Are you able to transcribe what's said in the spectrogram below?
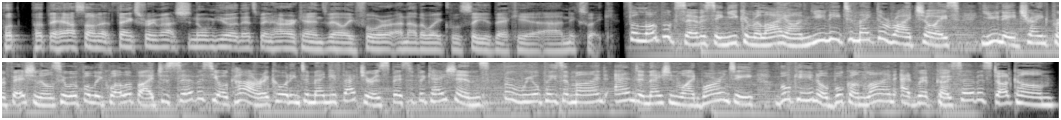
Put put the house on it. Thanks very much, Norm Hewitt. That's been Hurricanes Valley for another week. We'll see you back here uh, next week. For logbook servicing you can rely on, you need to make the right choice. You need trained professionals who are fully qualified to service your car according to manufacturer's specifications. For real peace of mind and a nationwide warranty, book in or book online at repcoservice.com.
